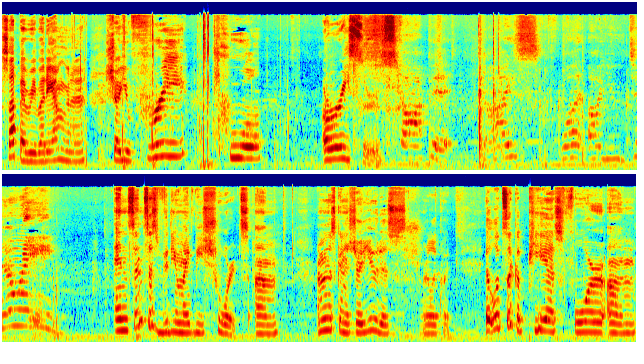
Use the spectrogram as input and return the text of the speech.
Sup everybody, I'm gonna show you free cool erasers. Stop it, guys. What are you doing? And since this video might be short, um, I'm just gonna show you this really quick. It looks like a PS4 um,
